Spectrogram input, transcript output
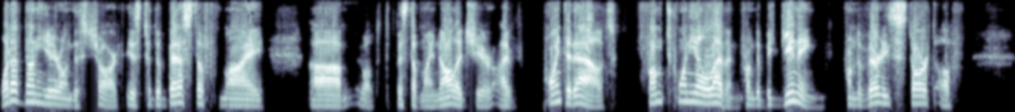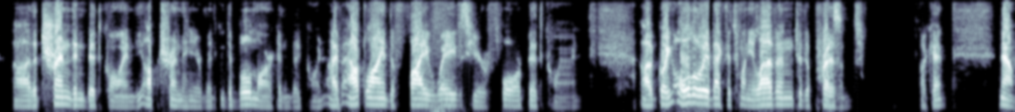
What I've done here on this chart is to the best of my, um, well, to the best of my knowledge here, I've pointed out from 2011, from the beginning, from the very start of uh, the trend in Bitcoin, the uptrend here, the bull market in Bitcoin. I've outlined the five waves here for Bitcoin, uh, going all the way back to 2011 to the present. Okay. Now,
